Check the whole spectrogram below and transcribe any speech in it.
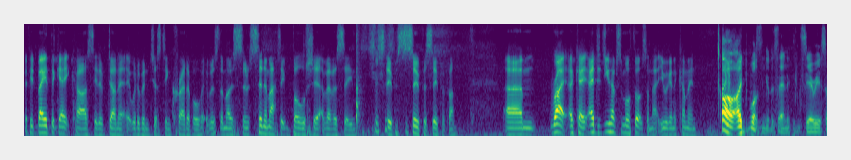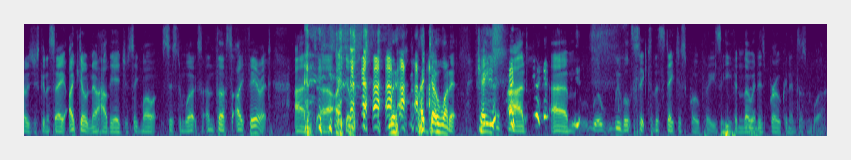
If he'd made the gate cast, he'd have done it. It would have been just incredible. It was the most cinematic bullshit I've ever seen. Super, super, super fun. Um, right, okay. Ed, did you have some more thoughts on that? You were going to come in. Oh, I wasn't going to say anything serious. I was just going to say I don't know how the Age of Sigmar system works, and thus I fear it, and uh, I don't. I don't want it. Change is bad. Um, we will stick to the status quo, please, even though it is broken and doesn't work.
